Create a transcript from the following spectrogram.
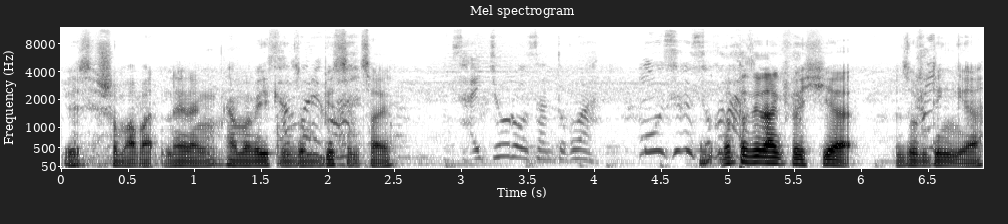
Das ist schon mal was, ne? Dann haben wir wenigstens so ein bisschen Zeit. Was passiert eigentlich, wenn ich hier so ein Ding ja?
